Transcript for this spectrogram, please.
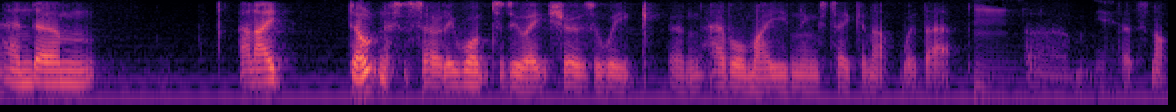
And um, and I don't necessarily want to do eight shows a week and have all my evenings taken up with that. Mm. Um, yeah. That's not.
